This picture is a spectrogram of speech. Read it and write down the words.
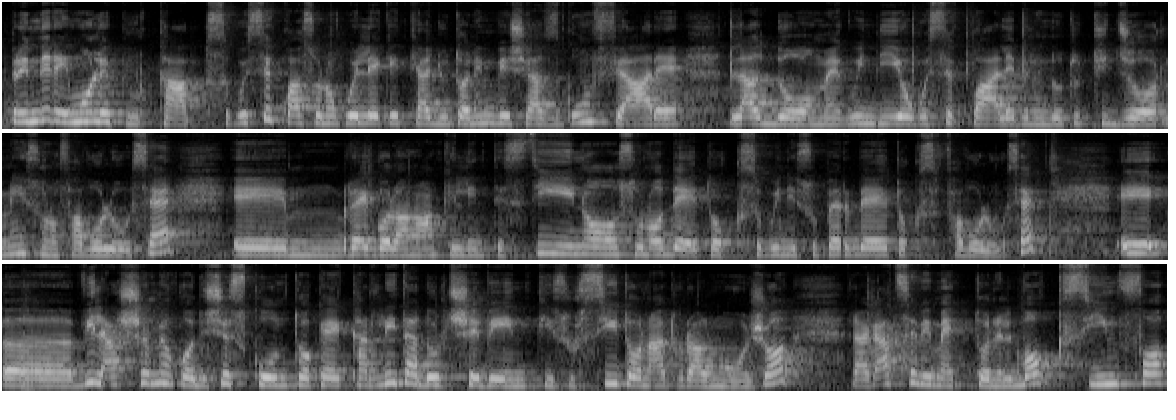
prenderemo le Pur Cups, queste qua sono quelle che ti aiutano invece a sgonfiare l'addome, quindi io queste qua le prendo tutti i giorni, sono favolose, e, um, regolano anche l'intestino, sono detox, quindi super detox, favolose. E uh, vi lascio il mio codice sconto che è Carlita Dolce 20 sul sito Natural Mojo. Ragazze vi metto nel box info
